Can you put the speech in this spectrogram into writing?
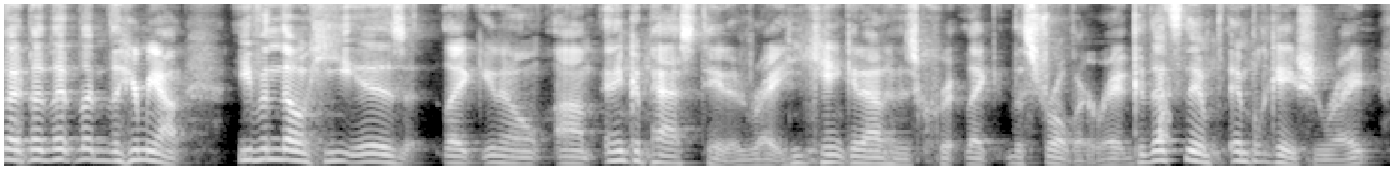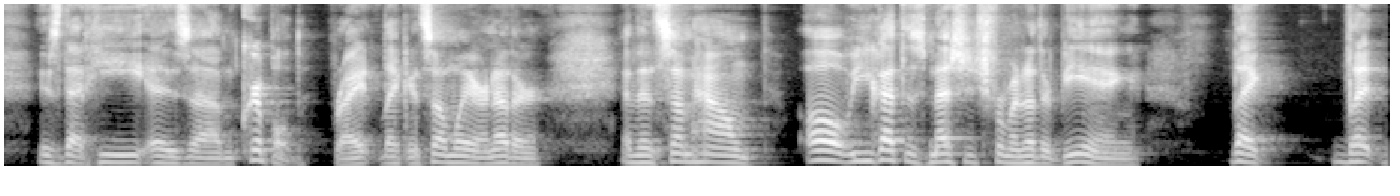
let, let- let- hear me out. Even though he is like you know um, incapacitated, right? He can't get out of his cri- like the stroller, right? Because that's the im- implication, right? Is that he is um, crippled, right? Like in some way or another, and then somehow, oh, you got this message from another being, like. But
